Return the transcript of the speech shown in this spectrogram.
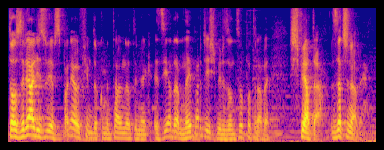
to zrealizuję wspaniały film dokumentalny o tym, jak zjadam najbardziej śmierdzącą potrawę świata. Zaczynamy.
